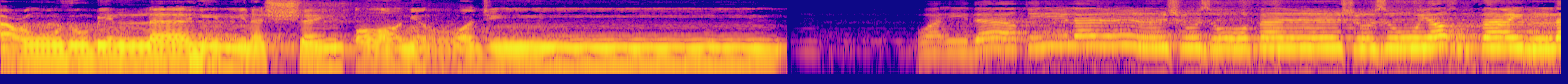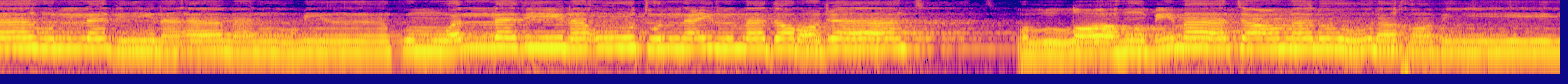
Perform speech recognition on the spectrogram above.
اعوذ باللہ من الشیطان الرجیم وَإِذَا قِيلَ انشُزُوا فَانشُزُوا يَرْفَعِ اللَّهُ الَّذِينَ آمَنُوا مِنكُمْ وَالَّذِينَ أُوتُوا الْعِلْمَ دَرَجَاتٍ وَاللَّهُ بِمَا تَعْمَلُونَ خَبِيرٌ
